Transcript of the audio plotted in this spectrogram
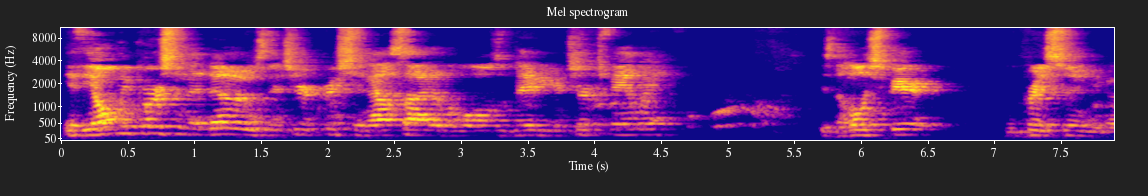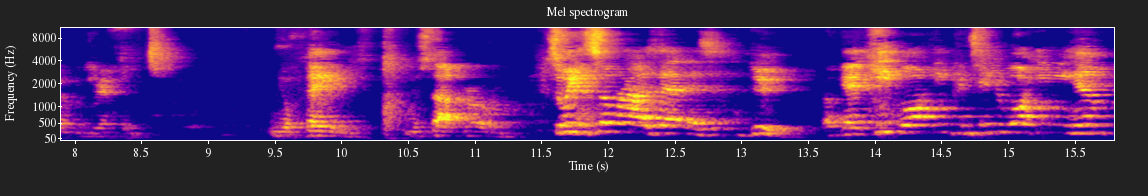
If the only person that knows that you're a Christian outside of the walls of maybe your church family is the Holy Spirit, then pretty soon you're going to be drifting. you'll fade. You'll stop growing. So we can summarize that as do. Okay? Keep walking, continue walking in Him,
